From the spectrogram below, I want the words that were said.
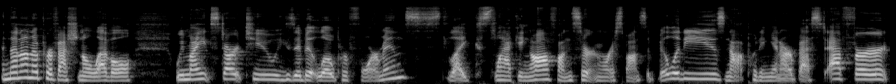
And then on a professional level, we might start to exhibit low performance, like slacking off on certain responsibilities, not putting in our best effort.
